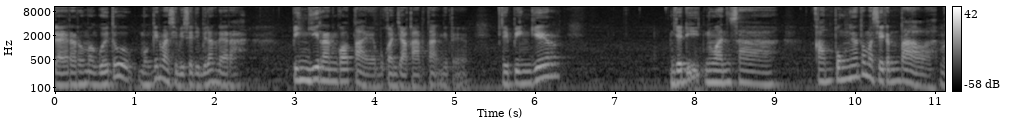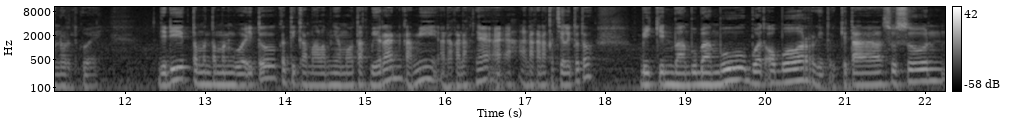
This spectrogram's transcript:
daerah rumah gue itu mungkin masih bisa dibilang daerah pinggiran kota ya bukan Jakarta gitu ya. Di pinggir jadi nuansa kampungnya tuh masih kental lah menurut gue. Jadi teman-teman gue itu ketika malamnya mau takbiran kami anak-anaknya eh, anak-anak kecil itu tuh bikin bambu-bambu buat obor gitu. Kita susun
